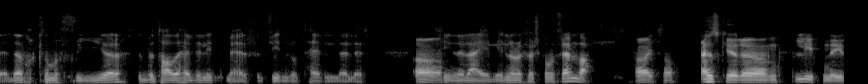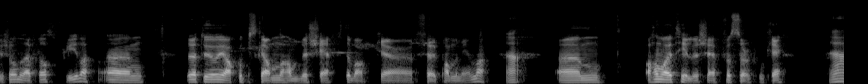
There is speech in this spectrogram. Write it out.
Den har ikke noe med fly å gjøre. Du betaler heller litt mer for et finere hotell eller ah. finere leiebil når du først kommer frem, da. Ja, ikke sant. Jeg husker eh, en liten digresjon, det er fra fly, da. Um, du vet jo Jakob Skram da han ble sjef tilbake før pandemien, da. Ja. Um, han var jo tidligere sjef for Circle K. Ja.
